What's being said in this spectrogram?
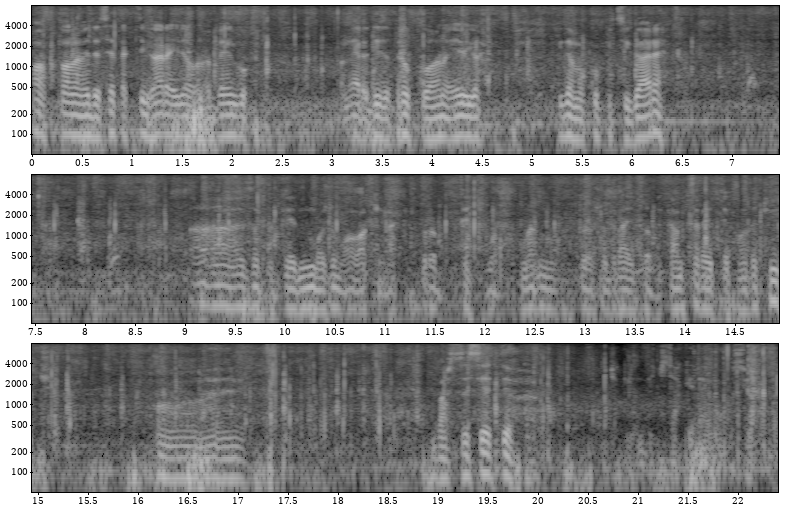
Ostalo nam je desetak cigara, idemo na bengu. Ne radi za trupu, ono, jevi ga. Idemo kupiti cigare. Kad možemo ovak inak probati kad ćemo, naravno, to još odraditi ove kamcere i tek onda ću ići. Ovaj, baš se sjetio. Čekaj, bit će čak i ne mogu svijetiti.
